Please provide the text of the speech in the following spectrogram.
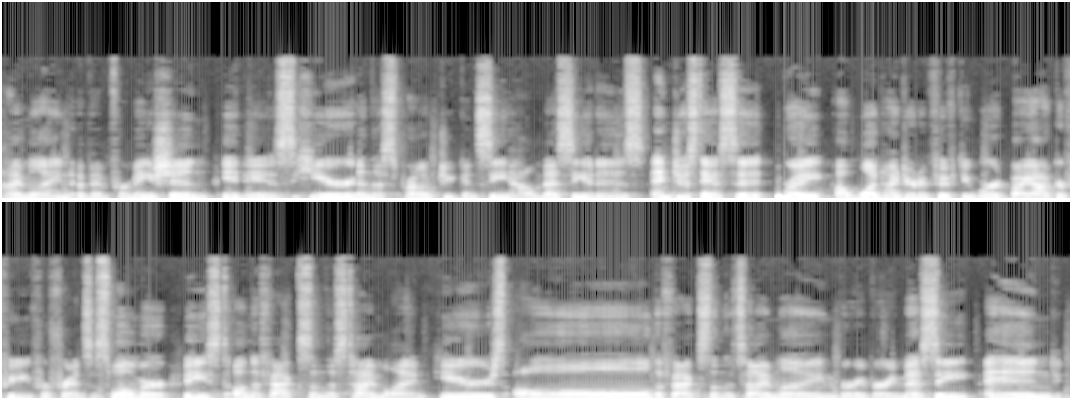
timeline of information. It is here in this prompt. You can see how messy it is. And just ask it, write a 150 word biography for Francis Wilmer based on the facts on this timeline. Here's all the facts on the timeline, very, very messy. And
